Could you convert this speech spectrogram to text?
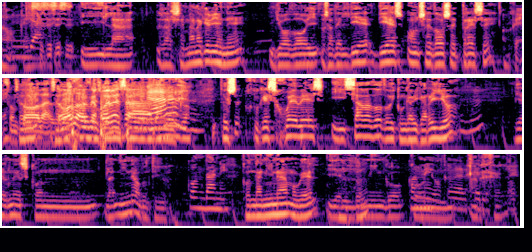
Ah, Mm, Sí, sí, sí, sí. Y la, la semana que viene yo doy, o sea, del 10, 10 11, 12, 13. Son O sea, doy- todas, todas, de jueves a domingo. Entonces, lo que es jueves y sábado doy con Gaby Carrillo. Viernes con Danina o contigo. Con Dani. Con Danina Moguel y el domingo Conmigo. con Con Argelia.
